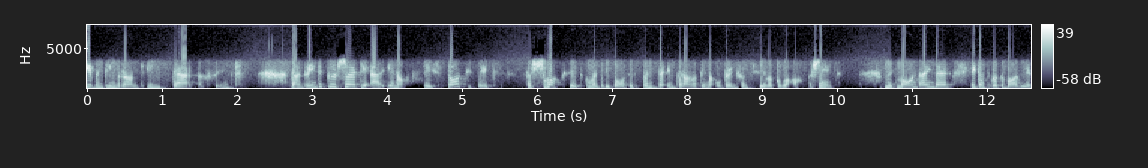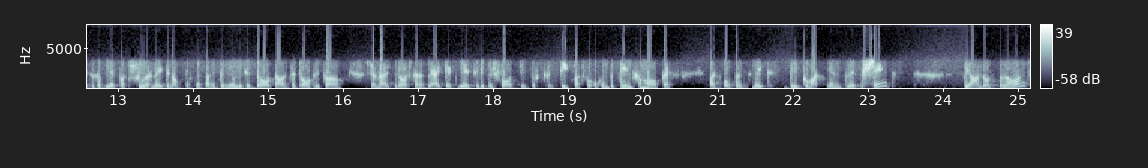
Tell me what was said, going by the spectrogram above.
R17.30. Dan rentekoerse, die R186 staatsiefek verswak 6,3 basispunte en verhandel teen 'n opbrengs van 7,8%. Met maandeinde het ons ook 'n baie besige week wat voorlê ten opsigte van ekonomiese data in Suid-Afrika. So luisteraars kan op die uitkyk wees vir die private sektor krediet wat vanoggend bekend gemaak is wat op is met 3,12% die handelsbalans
